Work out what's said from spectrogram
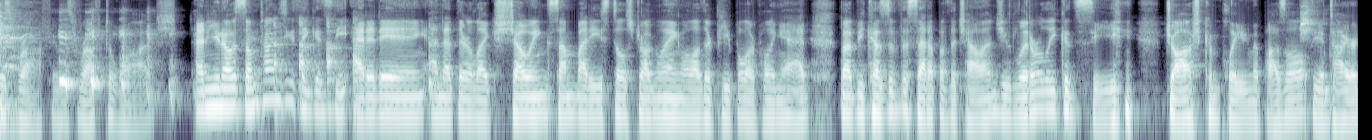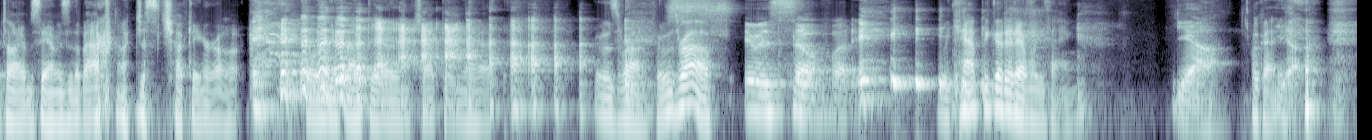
was rough. It was rough to watch. And you know, sometimes you think it's the editing and that they're like showing somebody still struggling while other people are pulling ahead. But because of the setup of the challenge, you literally could see Josh completing the puzzle the entire time Sam is in the background just chucking her hook, pulling it back in, chucking it. It was rough. It was rough. It was so funny. We can't be good at everything. yeah. Okay. Yeah.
